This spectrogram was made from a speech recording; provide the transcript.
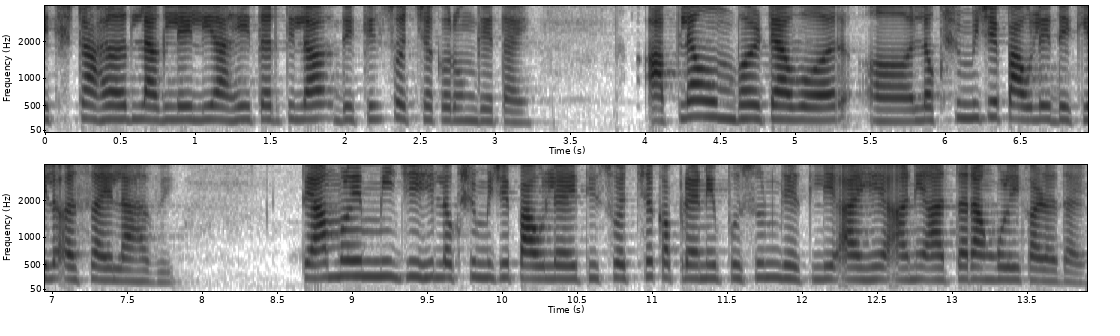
एक्स्ट्रा हळद लागलेली आहे तर तिला देखील स्वच्छ करून घेत आहे. आपल्या उंबरठ्यावर लक्ष्मीचे पावले देखील असायला हवे. त्यामुळे मी जी ही लक्ष्मीची पावले आहे ती स्वच्छ कपड्याने पुसून घेतली आहे आणि आता रांगोळी काढत आहे.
